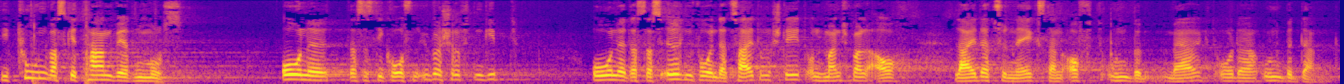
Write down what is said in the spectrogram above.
Die tun, was getan werden muss, ohne dass es die großen Überschriften gibt, ohne dass das irgendwo in der Zeitung steht und manchmal auch leider zunächst dann oft unbemerkt oder unbedankt.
